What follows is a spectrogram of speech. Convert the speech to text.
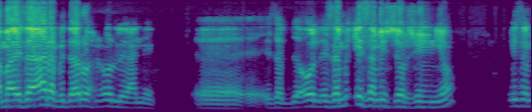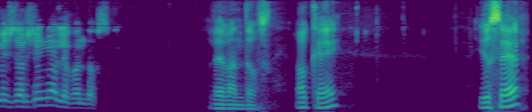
أما إذا أنا بدي أروح نقول يعني إذا بدي أقول إذا إذا مش جورجينيو إذا مش جورجينيو ليفاندوفسكي. ليفاندوفسكي. Okay. يوسف؟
